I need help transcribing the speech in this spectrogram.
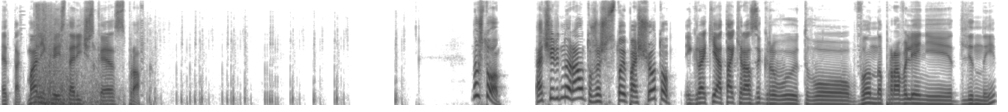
Это так, маленькая историческая справка. Ну что, очередной раунд, уже шестой по счету. Игроки атаки разыгрывают его в направлении длины.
